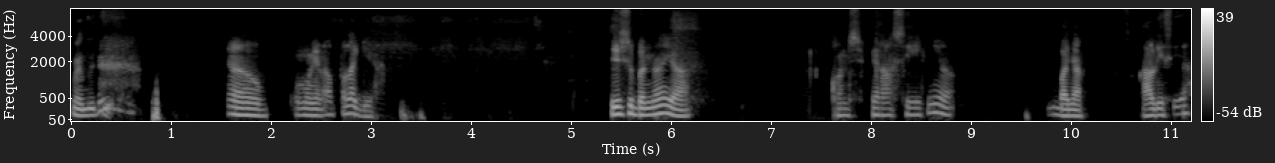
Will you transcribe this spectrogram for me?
Ci. Eh, ngomongin apa lagi ya? Jadi sebenarnya ya konspirasi ini ya banyak sekali sih ya.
